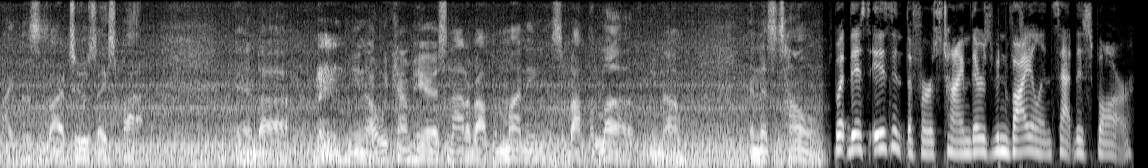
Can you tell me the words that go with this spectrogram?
Like, this is our Tuesday spot. And, uh, you know, we come here, it's not about the money, it's about the love, you know and this is home. But this isn't the first time there's been violence at this bar.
